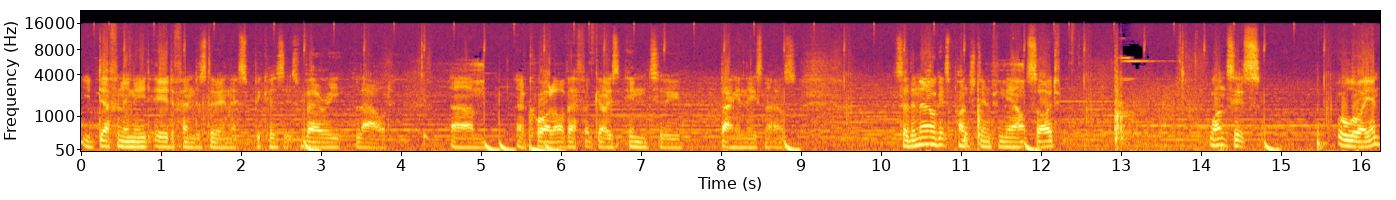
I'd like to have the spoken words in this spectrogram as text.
you definitely need ear defenders doing this because it's very loud um, and quite a lot of effort goes into banging these nails. So the nail gets punched in from the outside. Once it's all the way in,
